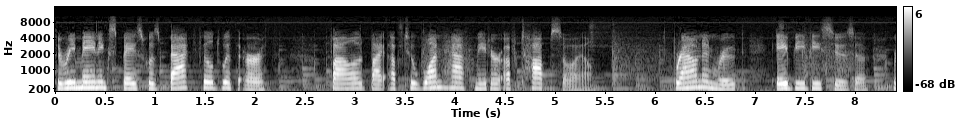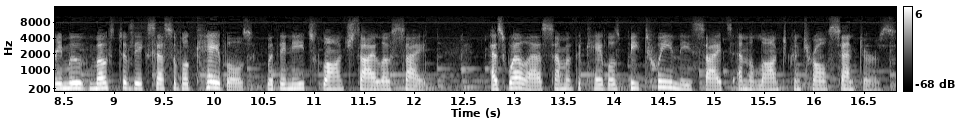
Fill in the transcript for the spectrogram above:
The remaining space was backfilled with earth, followed by up to one half meter of topsoil. Brown and Root, ABB Susa, removed most of the accessible cables within each launch silo site, as well as some of the cables between these sites and the launch control centers.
